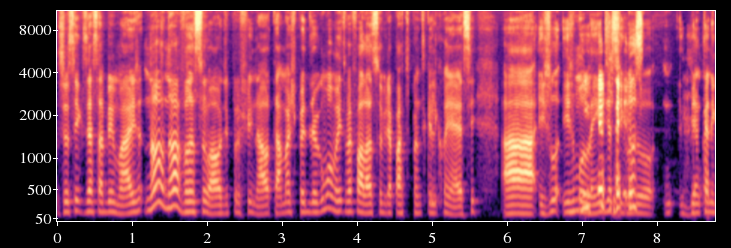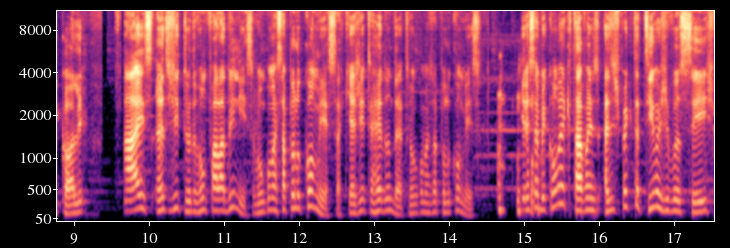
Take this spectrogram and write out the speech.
se você quiser saber mais, não, não avança o áudio pro final, tá? Mas Pedro em algum momento vai falar sobre a participante que ele conhece, a Ismolendia, segundo Bianca Nicole. Mas, antes de tudo, vamos falar do início. Vamos começar pelo começo. Aqui a gente é redundante, vamos começar pelo começo. Queria saber como é que estavam as expectativas de vocês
